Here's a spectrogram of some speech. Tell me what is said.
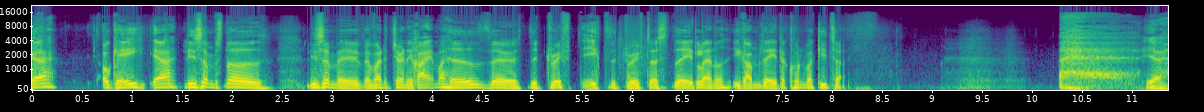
ja, okay, ja, ligesom sådan noget, ligesom, øh, hvad var det, Johnny Reimer havde, The, the Drift, ikke The Drifters, The et eller andet, i gamle dage, der kun var guitar. Ja,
